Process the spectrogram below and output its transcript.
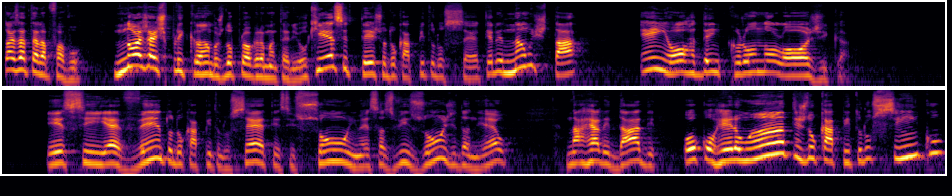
Traz a tela, por favor. Nós já explicamos no programa anterior que esse texto do capítulo 7, ele não está em ordem cronológica. Esse evento do capítulo 7, esse sonho, essas visões de Daniel, na realidade, ocorreram antes do capítulo 5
